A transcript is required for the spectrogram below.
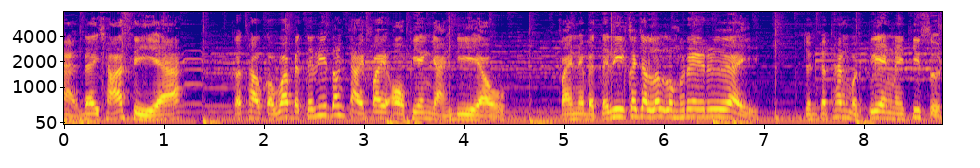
หากไดชาร์จเสีย ก็เท่ากับว่าแบตเตอรี่ต้องจ่ายไฟออกเพียงอย่างเดียว ไฟในแบตเตอรี่ก็จะลดลงเรื่อยๆ จนกระทั่งหมดเกลี้ยงในที่สุด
